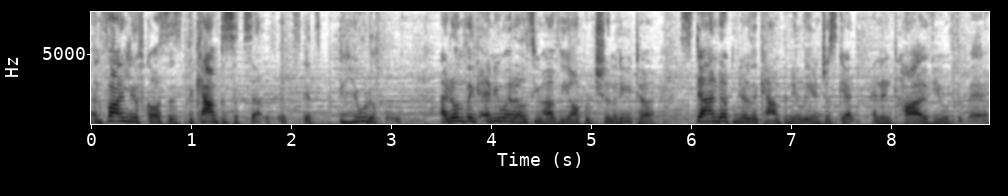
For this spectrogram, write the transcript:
And finally, of course, is the campus itself. It's, it's beautiful. I don't think anywhere else you have the opportunity to stand up near the campanile and just get an entire view of the bay.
